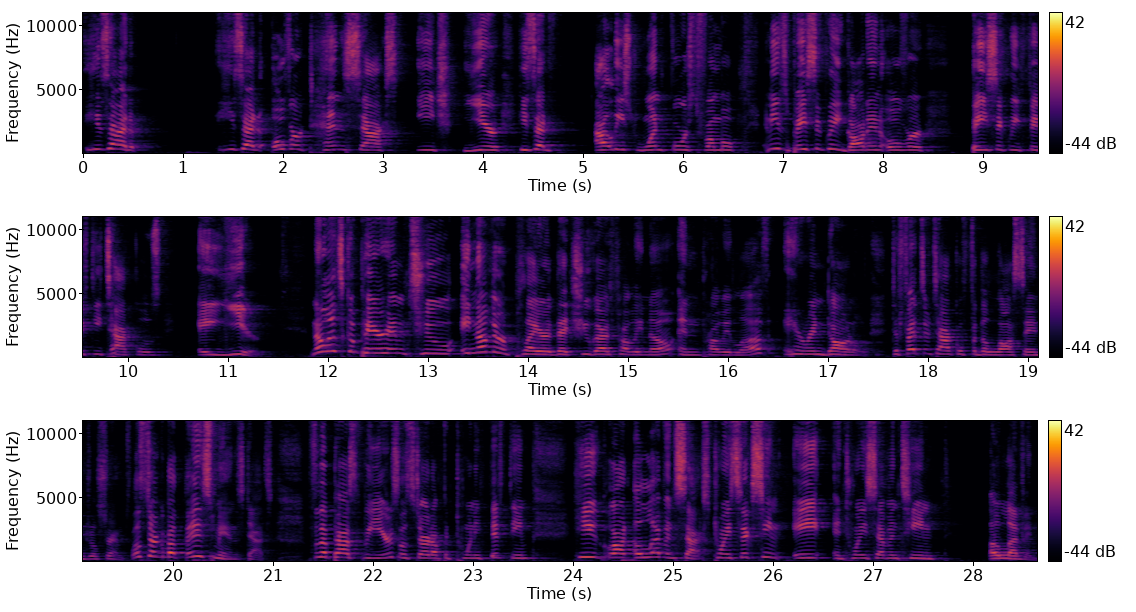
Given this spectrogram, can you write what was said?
he's had he's had over 10 sacks each year. He's had at least one forced fumble, and he's basically gotten over basically 50 tackles a year. Now let's compare him to another player that you guys probably know and probably love, Aaron Donald, defensive tackle for the Los Angeles Rams. Let's talk about this man's stats. For the past three years, let's start off with 2015. He got 11 sacks, 2016, 8, and 2017, 11.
